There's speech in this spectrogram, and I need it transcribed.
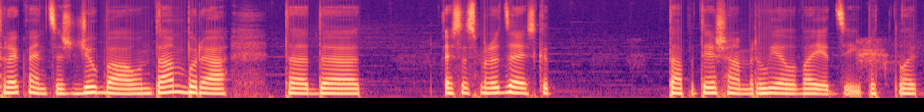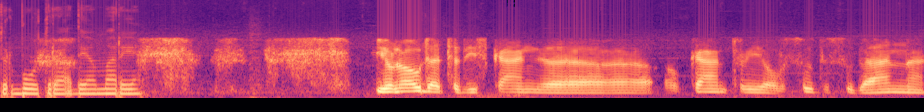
frekvences džubā un tamburā, tad uh, es esmu redzējis, ka tā patiešām ir liela vajadzība, lai tur būtu radio arī. You know that this kind uh, of country of South Sudan uh,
